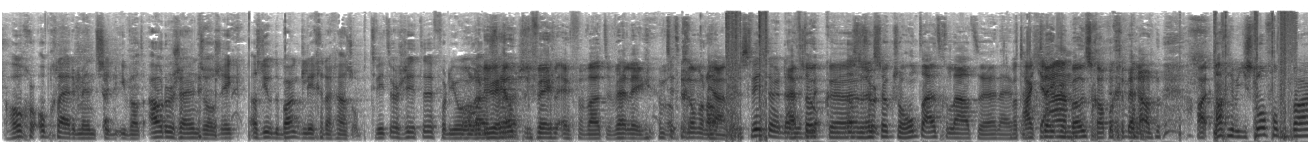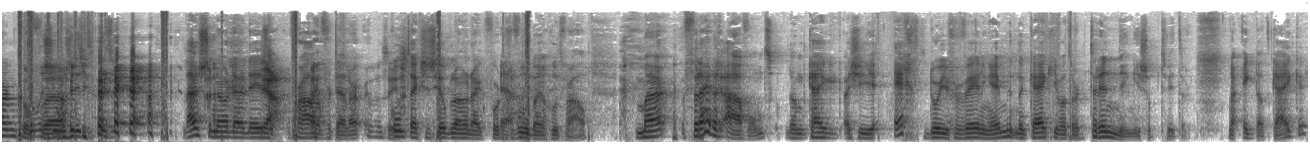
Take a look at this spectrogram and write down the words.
hoger opgeleide mensen die wat ouder zijn, zoals ik, als die op de bank liggen, dan gaan ze op Twitter zitten. Voor de jonge Oh, nu heel privé even van Wouter Welling. Wat er allemaal aan Ja. is. Dus Twitter, Hij dat heeft is, ook, eh, dat is soort... ook zijn hond uitgelaten. Heeft Wat had je zeker aan? boodschappen gedaan. Lag je met je slof op de bank? Of, Jongens, eh, jongens, dit- dit- luister nou naar deze Ja. verhalenverteller. Precies. Context is heel belangrijk voor het Ja. gevoel bij een goed verhaal. Maar vrijdagavond, dan kijk ik, als je je echt door je verveling heen bent, dan kijk je wat er trending is op Twitter. Nou, ik dat kijken.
